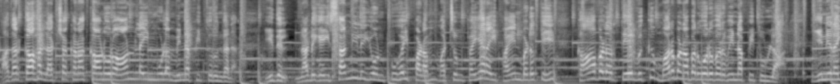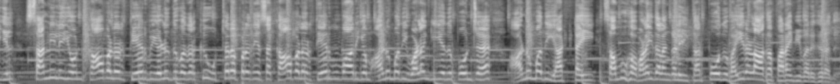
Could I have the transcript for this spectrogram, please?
அதற்காக லட்சக்கணக்கானோர் ஆன்லைன் மூலம் விண்ணப்பித்திருந்தனர். இதில் நடிகை சன்னிலியோன் புகைப்படம் மற்றும் பெயரை பயன்படுத்தி காவலர் தேர்வுக்கு மர்ம நபர் ஒருவர் விண்ணப்பித்துள்ளார். இந்நிலையில் சன்னிலியோன் காவலர் தேர்வு எழுதுவதற்கு உத்தரப்பிரதேச காவலர் தேர்வு வாரியம் அனுமதி வழங்கியது போன்ற அனுமதி அட்டை சமூக வலைதளங்களில் தற்போது வைரலாக பரவி வருகிறது.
